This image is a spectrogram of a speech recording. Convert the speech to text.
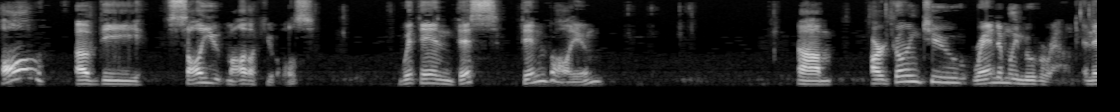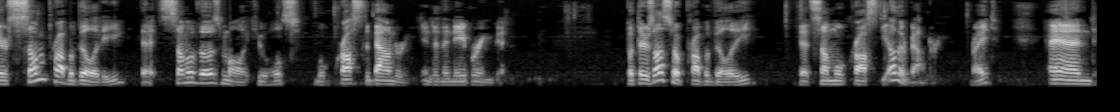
All of the solute molecules within this thin volume um, are going to randomly move around. And there's some probability that some of those molecules will cross the boundary into the neighboring bin. But there's also a probability that some will cross the other boundary, right? And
